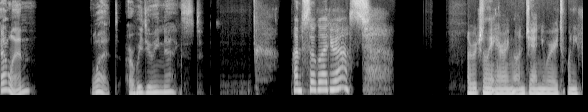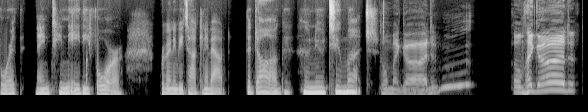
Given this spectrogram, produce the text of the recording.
Ellen, what are we doing next? I'm so glad you asked. Originally airing on January 24th, 1984, we're going to be talking about The Dog Who Knew Too Much. Oh my God. Oh my God.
